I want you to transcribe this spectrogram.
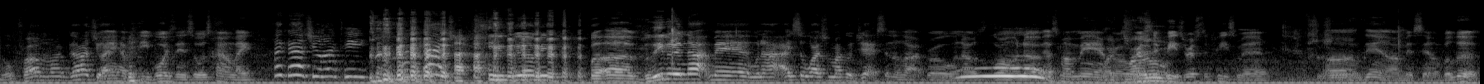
No problem, I got you. I ain't have a deep voice then, so it's kind of like I got you, auntie. I got you. you feel me? But uh, believe it or not, man, when I, I used to watch Michael Jackson a lot, bro. When I was growing up, that's my man, Like bro. Rest in peace, rest in peace, man. Um, damn, I miss him. But look,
